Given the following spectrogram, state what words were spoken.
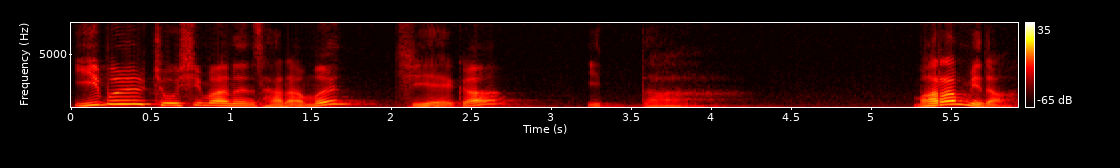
입을 조심하는 사람은 지혜가 있다. 말합니다.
